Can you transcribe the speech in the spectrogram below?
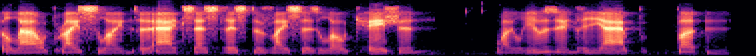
Allow Priceline to access this device's location while using the app button.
